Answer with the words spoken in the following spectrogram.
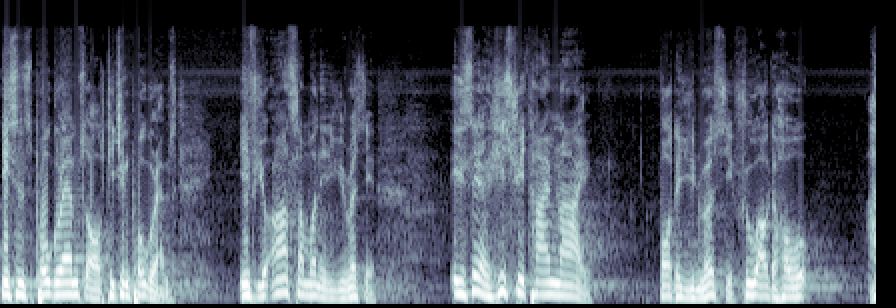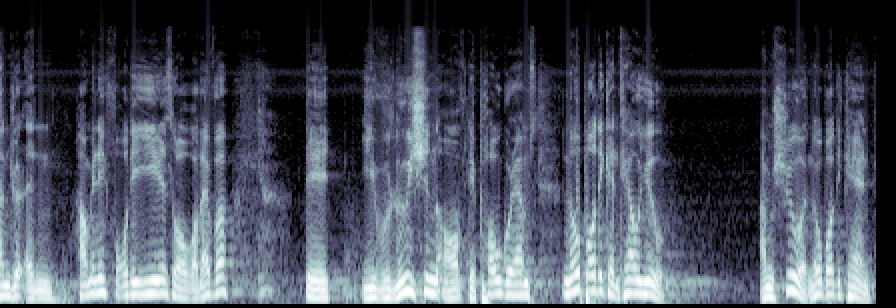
distance programs or teaching programs. If you ask someone in the university, is there a history timeline for the university throughout the whole hundred and how many, 40 years or whatever? The evolution of the programs, nobody can tell you. I'm sure nobody can.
